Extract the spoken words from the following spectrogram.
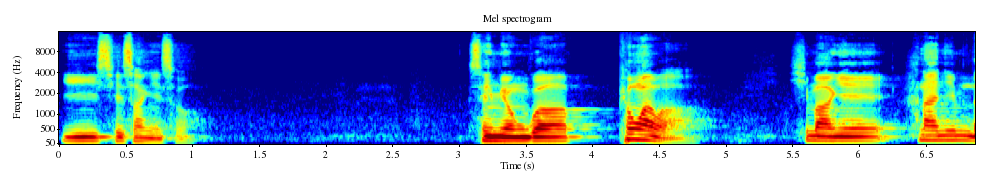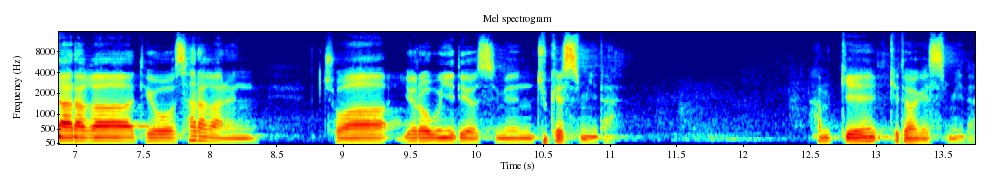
이 세상에서 생명과 평화와 희망의 하나님 나라가 되어 살아가는 저와 여러분이 되었으면 좋겠습니다. 함께 기도하겠습니다.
